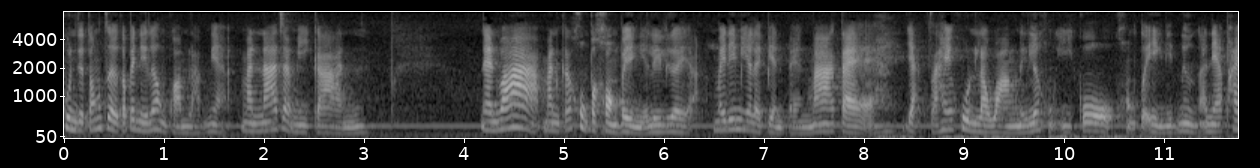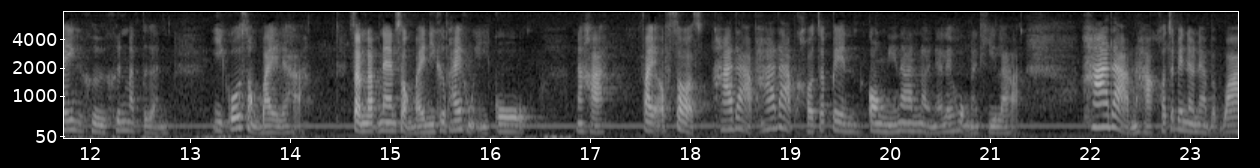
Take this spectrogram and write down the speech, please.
คุณจะต้องเจอก็เป็นในเรื่องของความรักเนี่ย มันน่าจะมีการ แนนว่ามันก็คงประคองไปอย่างเงี้ยเรื่อยๆอะ่ะไม่ได้มีอะไรเปลี่ยนแปลงมาก แต่อยากจะให้คุณระวังในเรื่องของอีโก้ของตัวเองนิดนึง อันนี้ไพ่คือขึ้นมาเตือนอีโก้สองใบเลยค่ะสำหรับแนนสองใบนี้คือไพ่ของอีโก้นะคะไฟออฟสอดห้าดาบห้าดาบเขาจะเป็นกองนี้นานหน่อยนะเลยหกนาทีละห้าดาบนะคะเขาจะเป็นแนวแบบว่า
